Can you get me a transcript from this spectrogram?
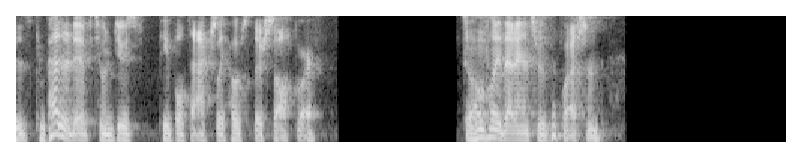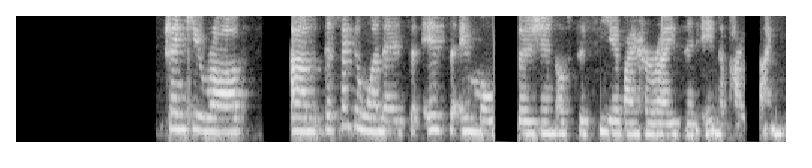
is competitive to induce people to actually host their software. So hopefully that answers the question. Thank you, Rob. Um, the second one is, is a mobile version of Sphere by Horizen in the pipeline?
